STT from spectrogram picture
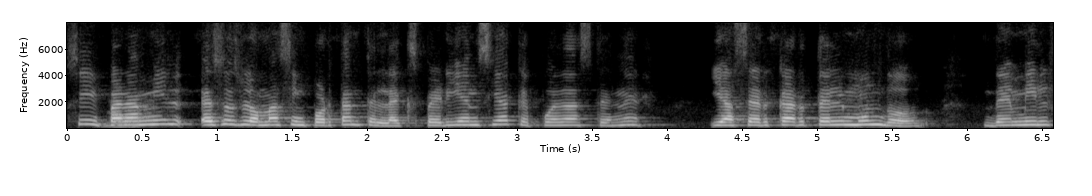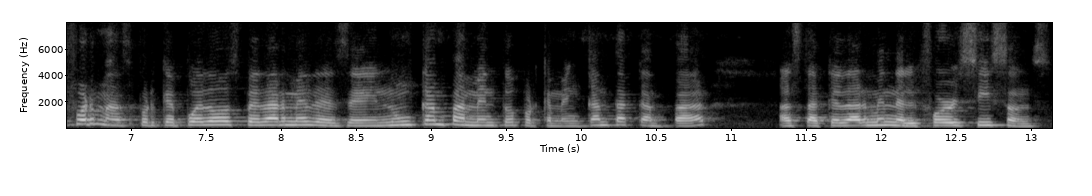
Sí, para mí eso es lo más importante, la experiencia que puedas tener y acercarte al mundo de mil formas, porque puedo hospedarme desde en un campamento, porque me encanta acampar, hasta quedarme en el Four Seasons.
